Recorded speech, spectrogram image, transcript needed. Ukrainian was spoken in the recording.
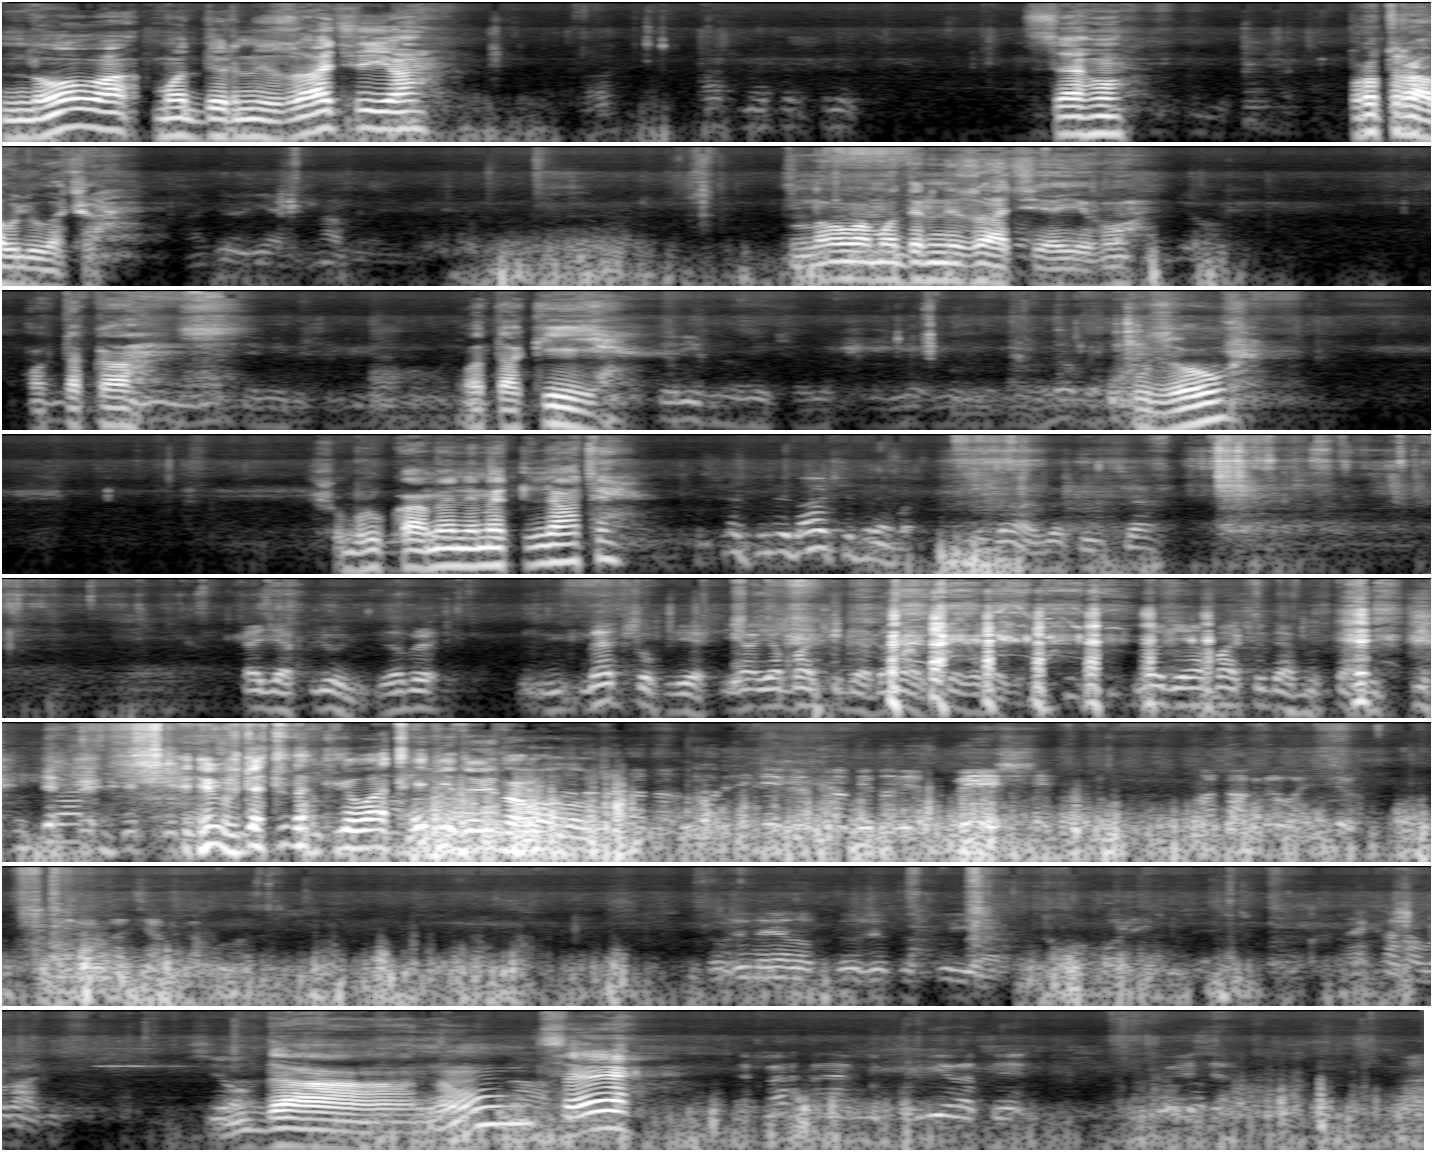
нова модернізація цього протравлювача. Нова модернізація його. Отака. Отакий кузов. Щоб руками не метляти. Туди далі треба. Да, до кінця. Федя, плюнь. Добре. Метко плєш. Я, я бачу де. Давай, що Володя. Володя, я бачу де. Пускай. Буде туди плювати дідові на голову. Да-да-да. От іди вже трохи дониз. Вище. Отак, давай, все. Щоб чорна цятка була. То вже, мабуть, дуже до твоя. Може і буде. А яка нам радість? Все. Да, ну це Тепер треба мені поміряти. Дивися. А?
